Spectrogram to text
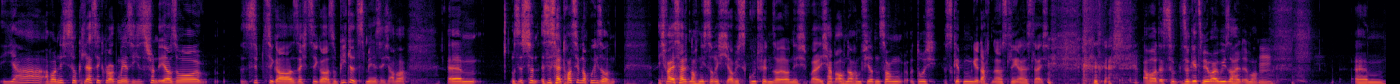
Ja, aber nicht so Classic Rock mäßig, es ist schon eher so 70er, 60er, so Beatles mäßig, aber ähm, es ist schon, es ist halt trotzdem noch Weezer. Ich weiß halt noch nicht so richtig, ob ich es gut finden soll oder nicht, weil ich habe auch nach dem vierten Song durchskippen gedacht, na, das klingt alles gleich. Aber das, so, so geht es mir bei Weezer halt immer. Hm. Ähm,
